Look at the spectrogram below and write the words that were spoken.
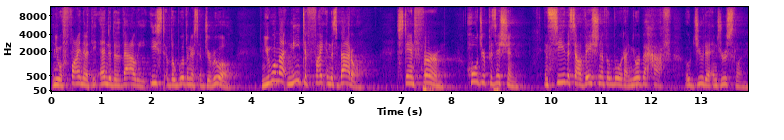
and you will find them at the end of the valley, east of the wilderness of Jeruel. And you will not need to fight in this battle. Stand firm, hold your position, and see the salvation of the Lord on your behalf, O Judah and Jerusalem.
